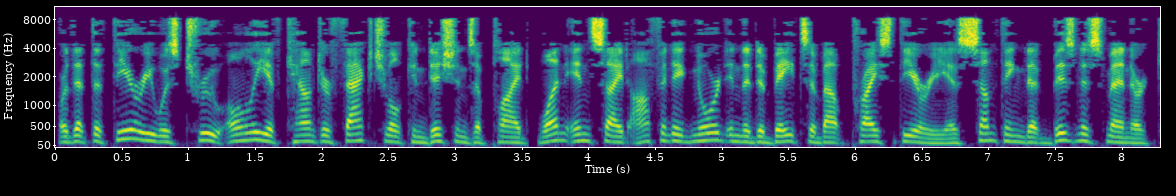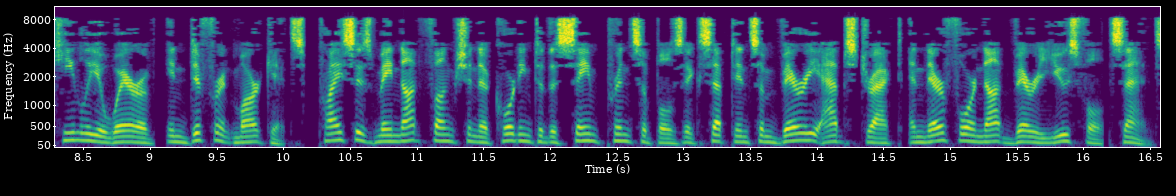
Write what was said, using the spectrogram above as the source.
or that the theory was true only if counterfactual conditions applied. One insight often ignored in the debates about price theory is something that businessmen are keenly aware of in different markets, prices may not function according to the same principles except in some very abstract and therefore not very useful sense.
